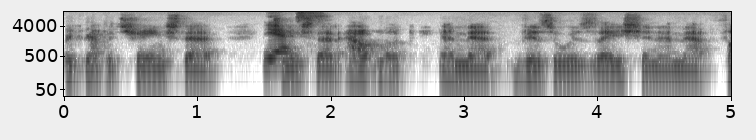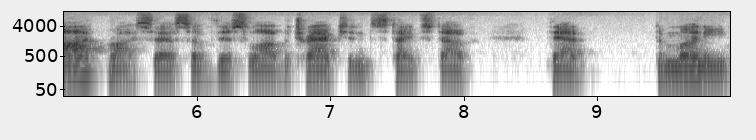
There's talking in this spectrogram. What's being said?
we've got to change that yes. change that outlook and that visualization and that thought process of this law of attractions type stuff that the money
